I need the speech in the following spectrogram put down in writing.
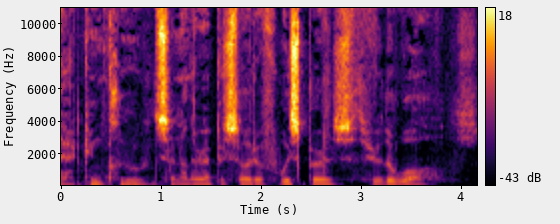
That concludes another episode of Whispers Through the Walls.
